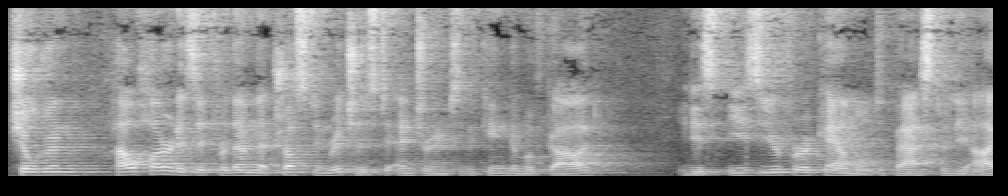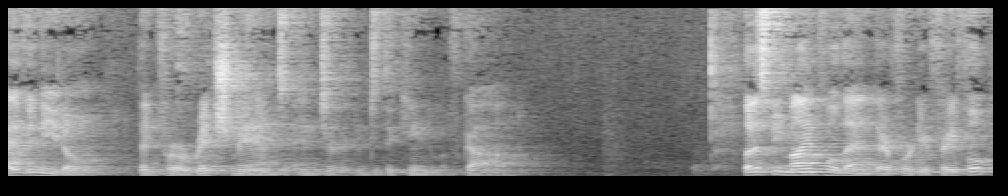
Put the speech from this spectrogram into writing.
Children, how hard is it for them that trust in riches to enter into the kingdom of God? It is easier for a camel to pass through the eye of a needle than for a rich man to enter into the kingdom of God. Let us be mindful then, therefore, dear faithful,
